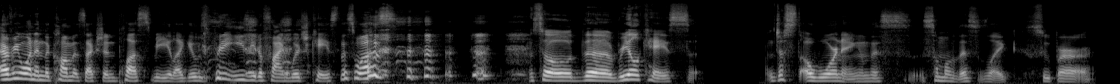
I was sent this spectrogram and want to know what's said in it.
everyone in the comment section plus me like it was pretty easy to find which case this was. So the real case just a warning this some of this is like super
